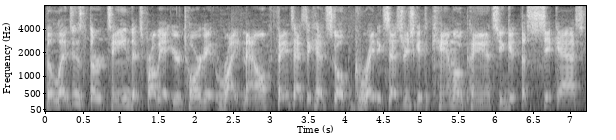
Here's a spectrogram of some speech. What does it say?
The Legends 13 that's probably at your Target right now. Fantastic head sculpt, great accessories. You get the camo pants. You get the sick ass.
